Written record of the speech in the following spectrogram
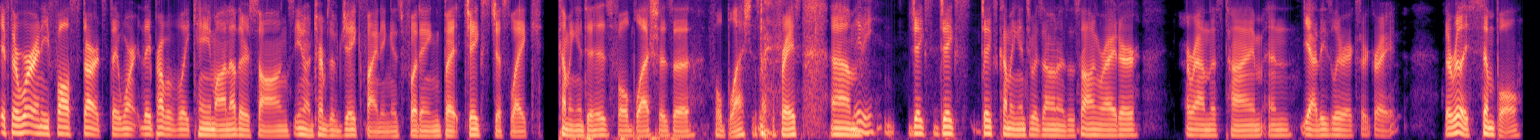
if there were any false starts, they weren't they probably came on other songs, you know, in terms of Jake finding his footing, but Jake's just like coming into his full blush as a full blush, is that the phrase? Um Maybe. Jake's Jake's Jake's coming into his own as a songwriter around this time and yeah, these lyrics are great. They're really simple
